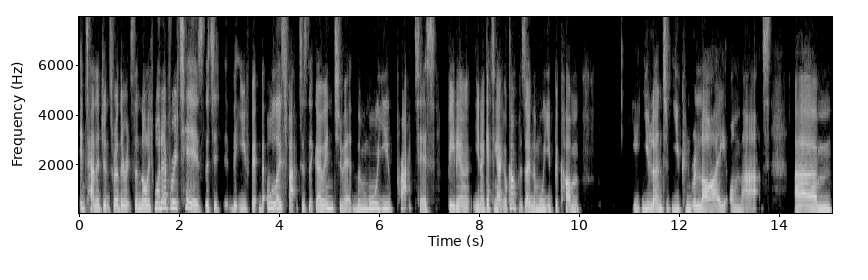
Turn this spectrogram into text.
intelligence, whether it's the knowledge, whatever it is that it, that you fit, that all those factors that go into it. The more you practice feeling, you know, getting out your comfort zone, the more you become you, you learn to you can rely on that um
